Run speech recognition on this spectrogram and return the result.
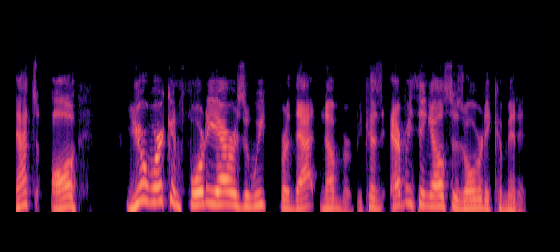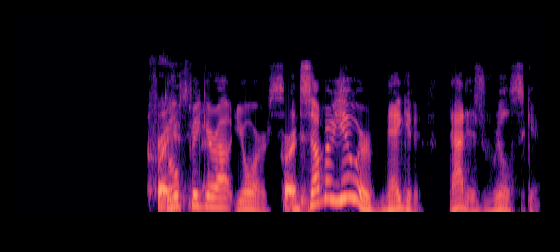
that's all you're working 40 hours a week for that number because everything else is already committed. Crazy, go figure man. out yours. Crazy. And some of you are negative. That is real scary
